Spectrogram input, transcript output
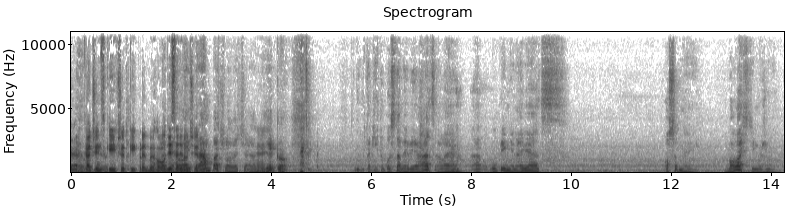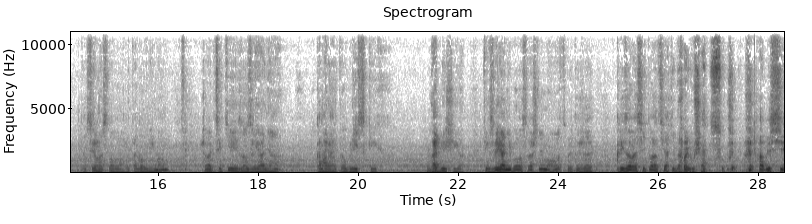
Kačinských, všetkých predbehol o 10 ročia. Trumpa človeča, hey takýchto postav je viac, ale úprimne najviac osobnej bolesti možno, to je silné slovo, ale tak ho vnímam. Človek cíti zo zlyhania kamarátov, blízkych, mhm. najbližších. Tých zlyhaní bolo strašne moc, pretože v krizové situáciách ti dávajú šancu, aby si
